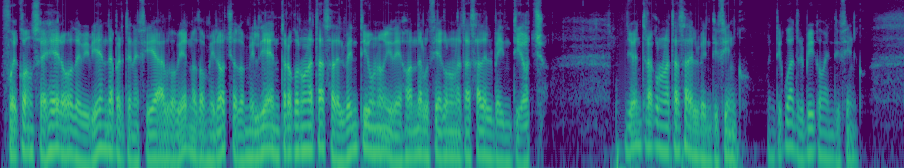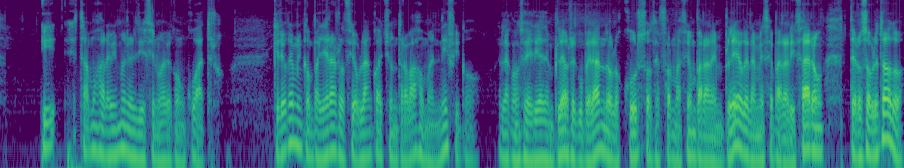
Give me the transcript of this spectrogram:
fue consejero de vivienda, pertenecía al gobierno 2008-2010, entró con una tasa del 21 y dejó Andalucía con una tasa del 28. Yo entré con una tasa del 25, 24 y pico, 25. Y estamos ahora mismo en el 19,4. Creo que mi compañera Rocío Blanco ha hecho un trabajo magnífico en la Consejería de Empleo, recuperando los cursos de formación para el empleo que también se paralizaron, pero sobre todo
